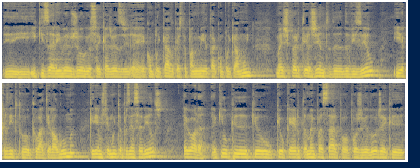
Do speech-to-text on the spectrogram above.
e, e, quiserem ver o jogo. Eu sei que às vezes é, é complicado, que esta pandemia está a complicar muito, mas espero ter gente de, de Viseu e acredito que, que vai ter alguma. Queríamos ter muita presença deles Agora, aquilo que, que, eu, que eu quero também passar para, para os jogadores é que,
